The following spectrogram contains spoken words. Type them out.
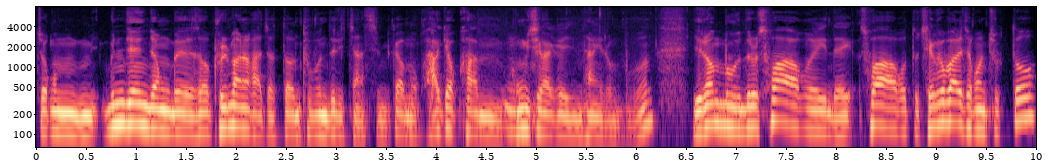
조금 문재인 정부에서 불만을 가졌던 부분들 있지 않습니까? 뭐 과격한 음. 공시 가격 인상 이런 부분 이런 부분들을 소화하고 소화하고 또 재개발 재건축도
